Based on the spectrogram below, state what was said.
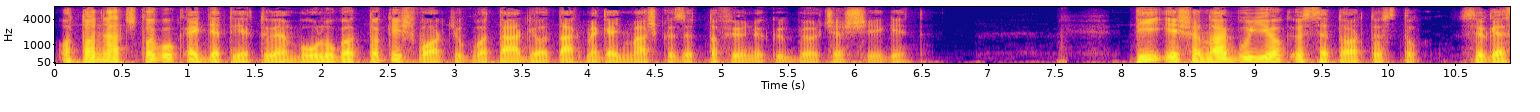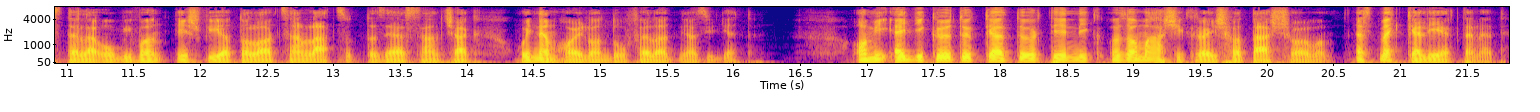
A tanácstagok egyetértően bólogattak, és vartyugva tárgyalták meg egymás között a főnökük bölcsességét. Ti és a nábújjak összetartoztok, szögezte le obi van, és fiatal arcán látszott az elszántság, hogy nem hajlandó feladni az ügyet. Ami egyik őtökkel történik, az a másikra is hatással van. Ezt meg kell értened.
